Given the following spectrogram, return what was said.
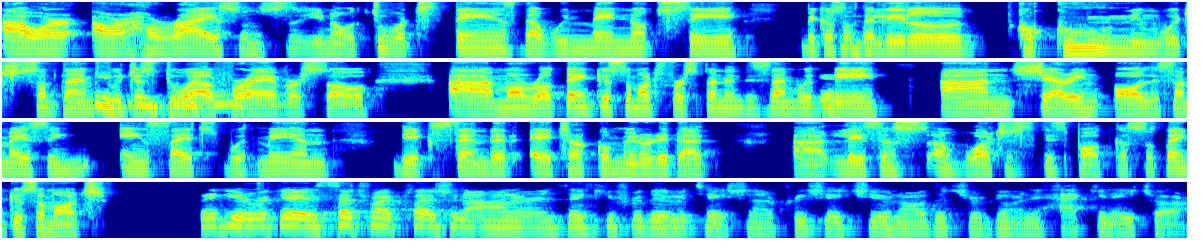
our our horizons you know towards things that we may not see because of the little cocoon in which sometimes we just dwell forever so uh, monroe thank you so much for spending this time with yeah. me and sharing all these amazing insights with me and the extended hr community that uh, listens and watches this podcast so thank you so much Thank you, Enrique. It's such my pleasure and honor, and thank you for the invitation. I appreciate you and all that you're doing in Hacking HR.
